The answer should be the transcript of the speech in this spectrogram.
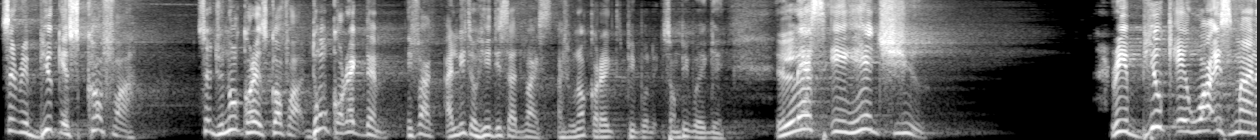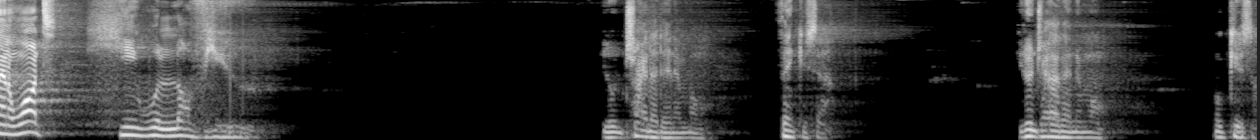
Say, rebuke a scoffer. Say, do not correct scoffer. Don't correct them. In fact, I need to hear this advice. I should not correct people, some people again. Lest he hates you. Rebuke a wise man and what? He will love you. You don't try that anymore. Thank you, sir. You don't try that anymore. Okay, sir.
